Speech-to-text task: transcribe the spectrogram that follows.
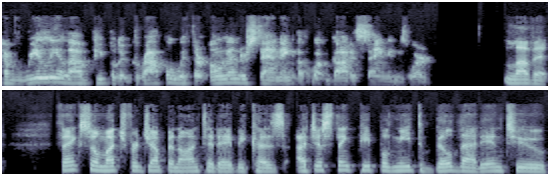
have really allowed people to grapple with their own understanding of what God is saying in His Word. Love it. Thanks so much for jumping on today because I just think people need to build that into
